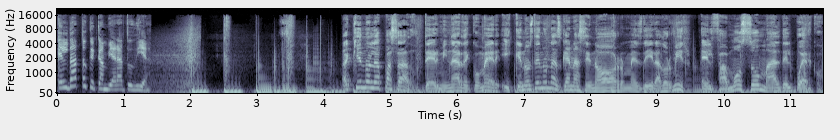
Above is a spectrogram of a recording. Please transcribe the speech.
El dato que cambiará tu día. ¿A quién no le ha pasado terminar de comer y que nos den unas ganas enormes de ir a dormir? El famoso mal del puerco.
